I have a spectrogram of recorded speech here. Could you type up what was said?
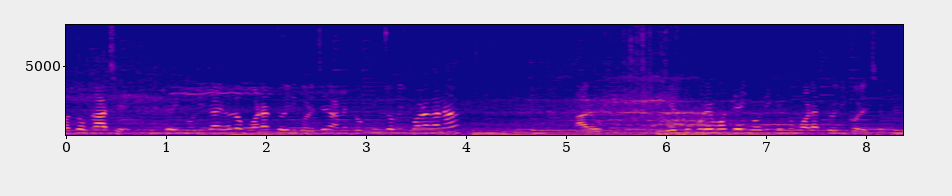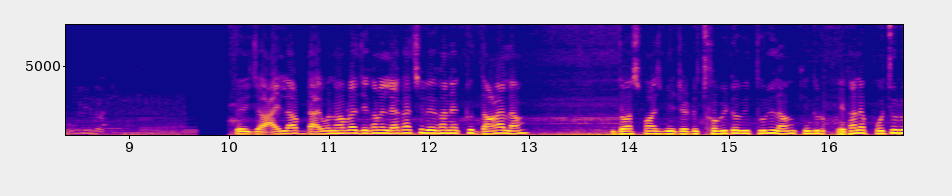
কত কাছে? কিন্তু এই নদীটাই হলো বর্ডার তৈরি করেছে মানে দক্ষিণ চব্বিশ পরগনা আর মেদিনীপুরের মধ্যে এই নদী কিন্তু বর্ডার তৈরি করেছে, হুগলি নদী। এই যে আই লাভ ডায়মন্ড হাবড়া যেখানে লেখা ছিল, এখানে একটু দাঁড়ালাম। দশ পাঁচ মিনিট একটু ছবি টবি তুললাম, কিন্তু এখানে প্রচুর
